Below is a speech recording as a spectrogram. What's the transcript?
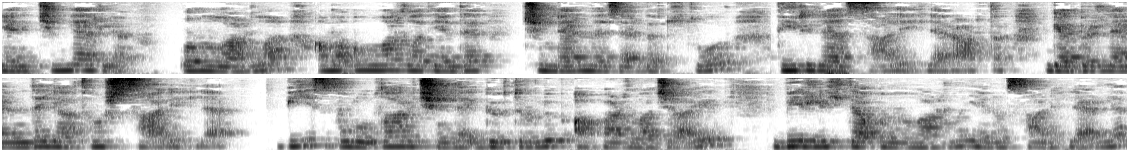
Yəni kimlərlə? Onlarla, amma onlarla deyəndə kimləri nəzərdə tutur? Dirilən salihlər artıq, qəbirlərində yatmış salihlər. Biz buludlar içində götürülüb aparılacağıq, birlikdə onlarla, yəni salihlərlə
